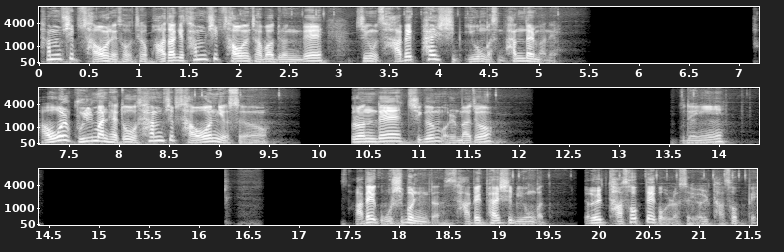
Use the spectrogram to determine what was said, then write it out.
34원에서 제가 바닥에 34원 잡아드렸는데 지금 482원 같습니다. 한 달 만에. 4월 9일만 해도 34원이었어요. 그런데 지금 얼마죠? 무댕이 450원입니다. 482원 같 15배가 올랐어요. 15배.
